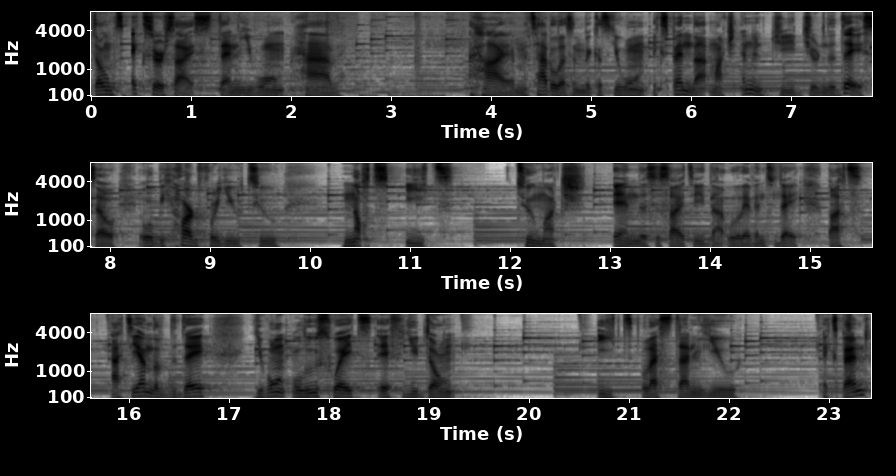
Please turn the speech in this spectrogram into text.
don't exercise, then you won't have high metabolism because you won't expend that much energy during the day. So it will be hard for you to not eat too much in the society that we live in today. But at the end of the day, you won't lose weight if you don't eat less than you expend,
